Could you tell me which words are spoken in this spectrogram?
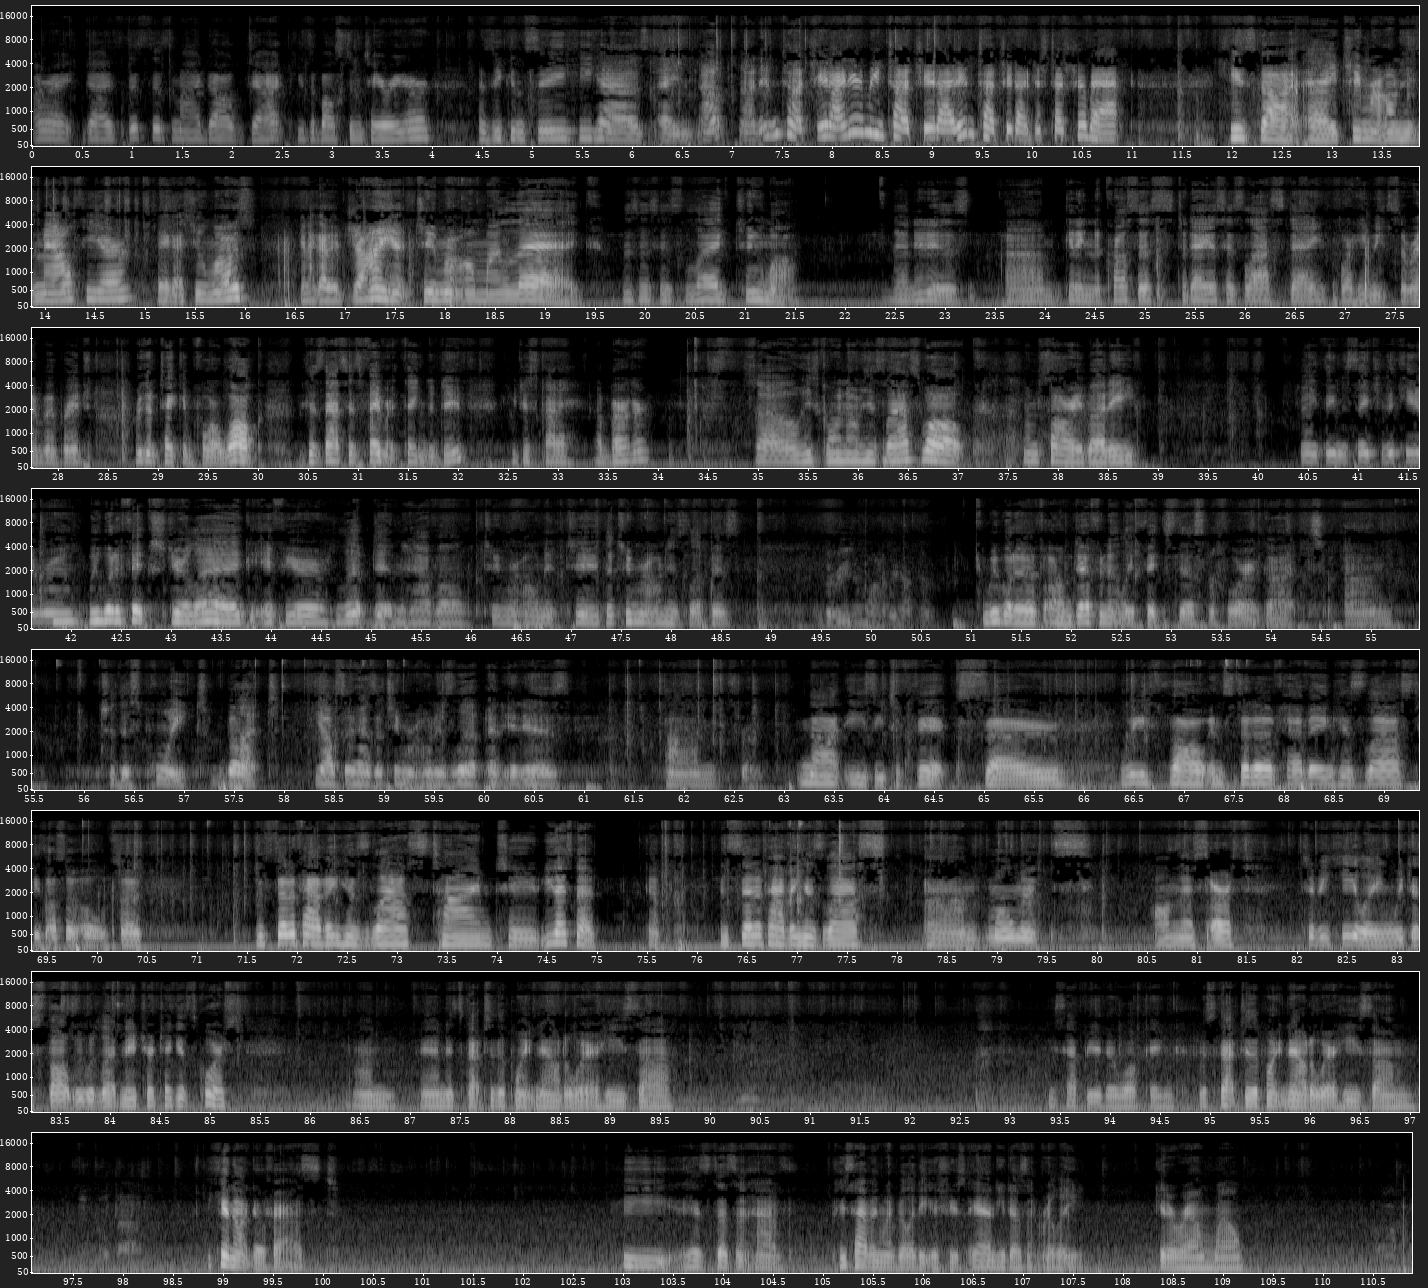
All right, guys, this is my dog, Jack. He's a Boston Terrier. As you can see, he has a, nope, I didn't touch it. I didn't mean touch it. I didn't touch it. I just touched your back. He's got a tumor on his mouth here. See, I got tumors. And I got a giant tumor on my leg. This is his leg tumor. And it is um, getting necrosis. Today is his last day before he meets the Rainbow Bridge. We're going to take him for a walk because that's his favorite thing to do. He just got a, a burger. So he's going on his last walk. I'm sorry, buddy. Anything to say to the camera? We would have fixed your leg if your lip didn't have a tumor on it too. The tumor on his lip is... The reason why we have to... We would have um, definitely fixed this before it got um, to this point. But he also has a tumor on his lip and it is um, not easy to fix. So we thought instead of having his last, he's also old, so instead of having his last time to, you guys go, go. Instead of having his last um, moments on this earth to be healing, we just thought we would let nature take its course. Um, and it's got to the point now to where he's, uh, He's happy to go walking. It's got to the point now to where he's, um, he cannot go fast. He, his doesn't have, he's having mobility issues and he doesn't really get around well.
